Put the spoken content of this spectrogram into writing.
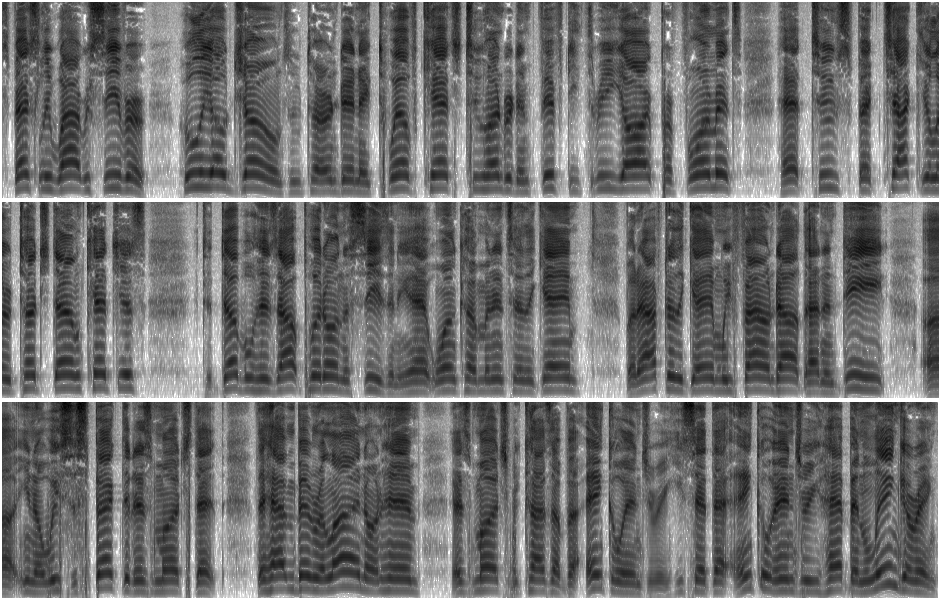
especially wide receiver Julio Jones, who turned in a 12 catch, 253 yard performance, had two spectacular touchdown catches to double his output on the season. He had one coming into the game, but after the game, we found out that indeed, uh, you know, we suspected as much that they haven't been relying on him as much because of an ankle injury. He said that ankle injury had been lingering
